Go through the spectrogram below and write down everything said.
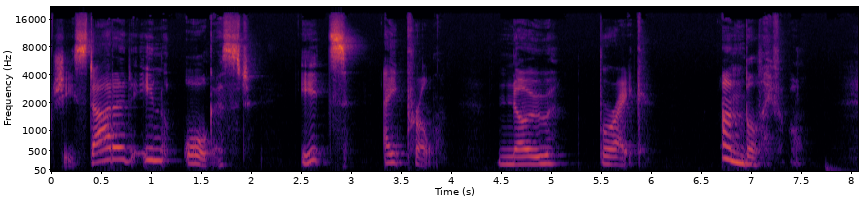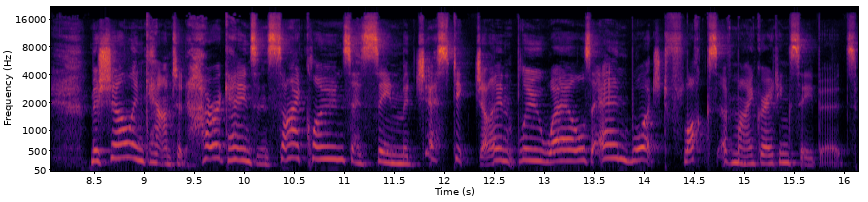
She started in August. It's April. No break. Unbelievable. Michelle encountered hurricanes and cyclones, has seen majestic giant blue whales, and watched flocks of migrating seabirds.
